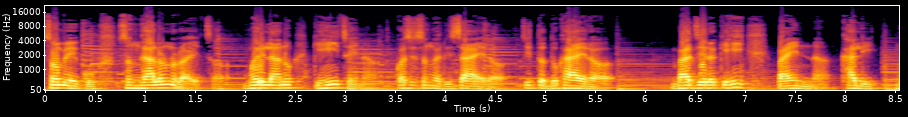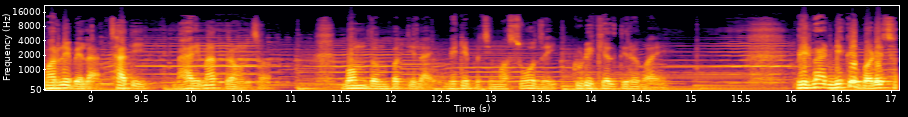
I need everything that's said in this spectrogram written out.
समयको सङ्घालन रहेछ। मरिलानु केही छैन। कसैसँग रिसाएर चित्त दुखाएर बाजेर केही पाइन्न। खालि मर्ने बेला छाती भारी मात्र हुन्छ। बम दम्पतिलाई भेटेपछि म सोझै टुडी खेलतिर गएँ। भिडभाड निकै बढेछ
